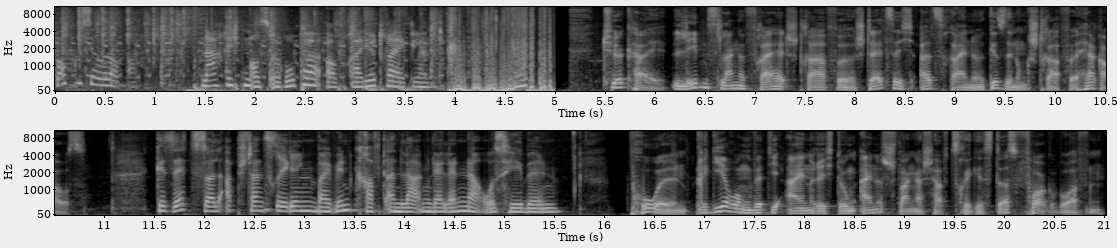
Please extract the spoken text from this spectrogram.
Fokus Europa. Nachrichten aus Europa auf Radio Dreieckland. Türkei. Lebenslange Freiheitsstrafe stellt sich als reine Gesinnungsstrafe heraus. Gesetz soll Abstandsregeln bei Windkraftanlagen der Länder aushebeln. Polen. Regierung wird die Einrichtung eines Schwangerschaftsregisters vorgeworfen.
